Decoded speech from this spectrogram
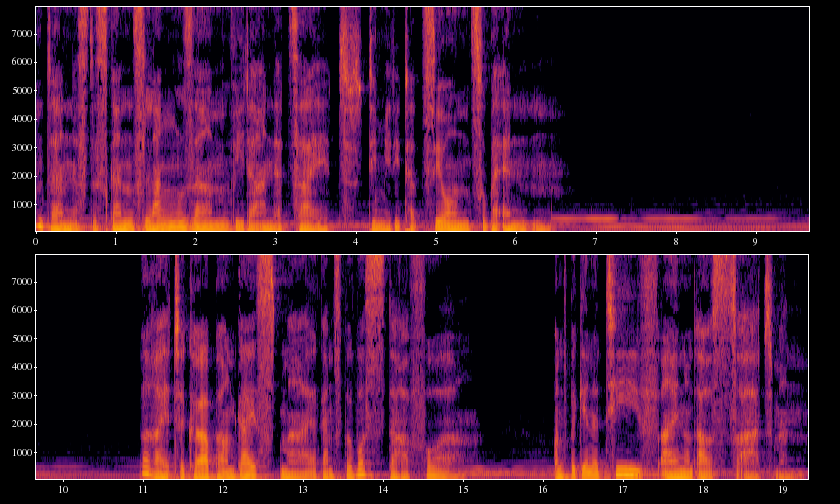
Und dann ist es ganz langsam wieder an der Zeit, die Meditation zu beenden. Bereite Körper und Geist mal ganz bewusst darauf vor und beginne tief ein- und auszuatmen.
